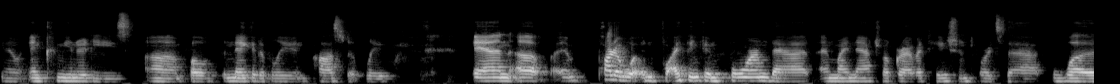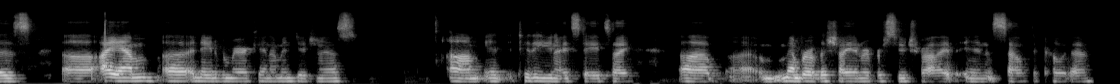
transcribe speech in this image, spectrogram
you know, in communities, uh, both negatively and positively. And, uh, and part of what I think informed that and my natural gravitation towards that was uh, I am a Native American, I'm Indigenous um, in, to the United States. I uh, uh, a member of the Cheyenne River Sioux tribe in South Dakota,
